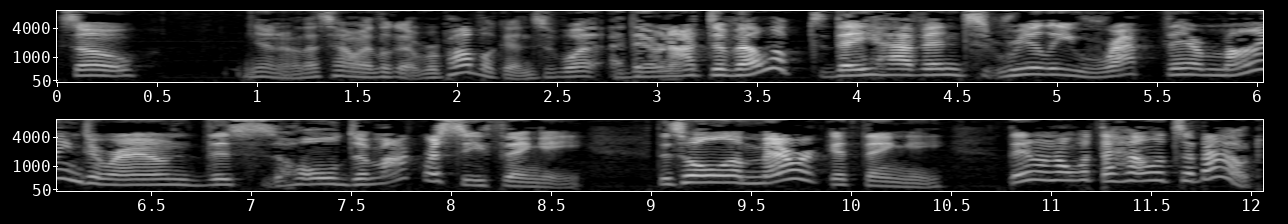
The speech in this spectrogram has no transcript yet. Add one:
So, you know, that's how I look at Republicans. What they're not developed. They haven't really wrapped their mind around this whole democracy thingy this whole America thingy. They don't know what the hell it's about.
